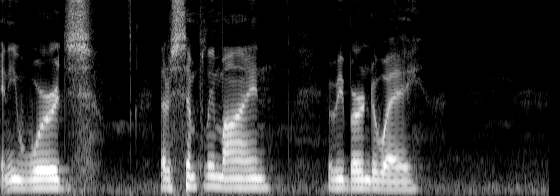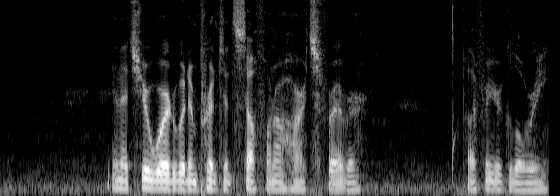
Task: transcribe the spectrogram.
any words that are simply mine will be burned away and that your word would imprint itself on our hearts forever. Father, for your glory.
